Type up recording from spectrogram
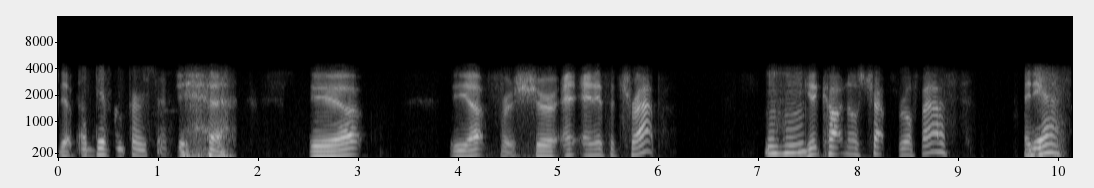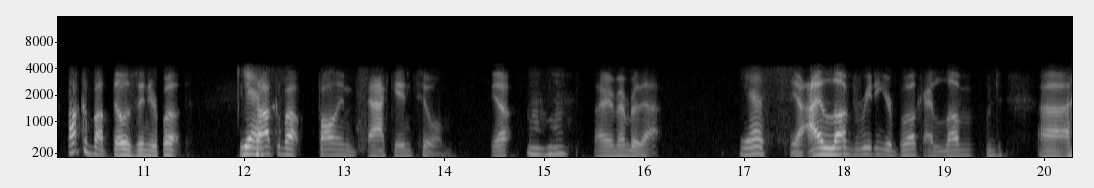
Yep. a different person. Yeah. Yeah. Yeah, for sure. And and it's a trap. Mhm. You get caught in those traps real fast. And you Yes. talk about those in your book. You Yes. talk about falling back into them. Yep. Mhm. I remember that. Yes. Yeah, I loved reading your book. I loved uh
